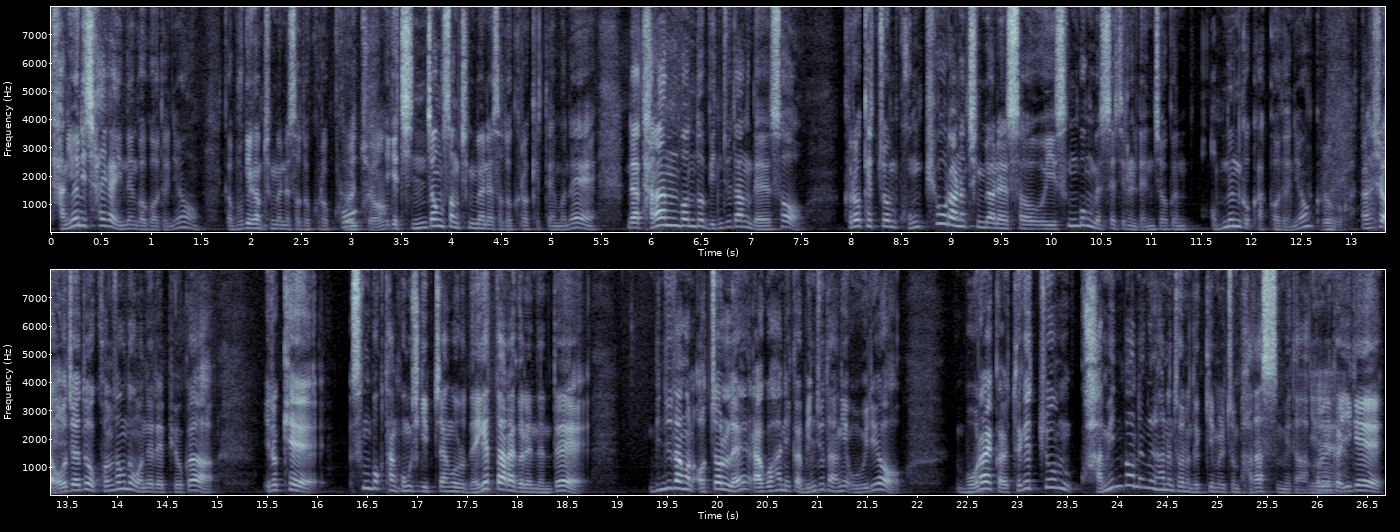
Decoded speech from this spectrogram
당연히 차이가 있는 거거든요. 그러니까 무게감 측면에서도 그렇고 그렇죠. 이게 진정성 측면에서도 그렇기 때문에 내가 단 한 번도 민주당 내에서 그렇게 좀 공표라는 측면에서의 승복 메시지를 낸 적은 없는 것 같거든요. 그런 것 같아요. 사실 예. 어제도 권성동 원내대표가 이렇게 승복당 공식 입장으로 내겠다라 그랬는데 민주당은 어쩔래라고 하니까 민주당이 오히려 뭐랄까요 되게 좀 과민 반응을 하는 저는 느낌을 좀 받았습니다. 예. 그러니까 이게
